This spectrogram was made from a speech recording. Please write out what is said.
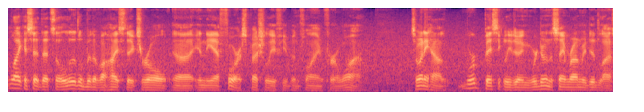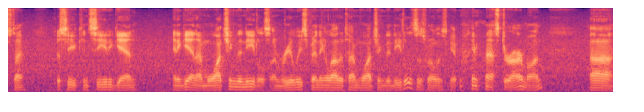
like I said, that's a little bit of a high-stakes roll uh, in the F4, especially if you've been flying for a while. So anyhow, we're basically doing we're doing the same run we did last time, just so you can see it again. And again, I'm watching the needles. I'm really spending a lot of time watching the needles as well as get my master arm on. Uh,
